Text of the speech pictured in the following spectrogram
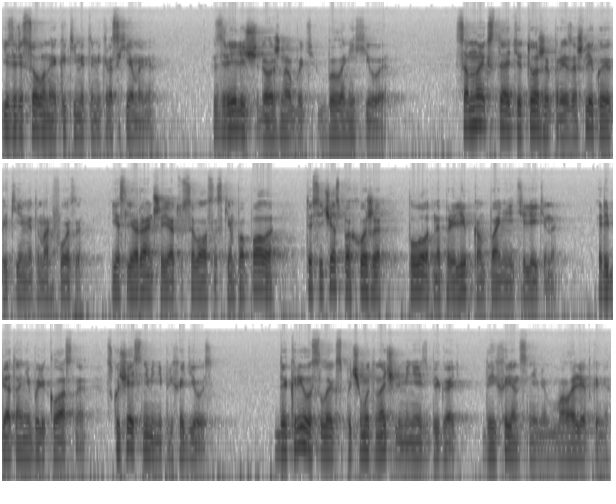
изрисованная какими-то микросхемами. Зрелище, должно быть, было нехилое. Со мной, кстати, тоже произошли кое-какие метаморфозы. Если раньше я тусовался с кем попало, то сейчас, похоже, плотно прилип к компании Телекина. Ребята они были классные – Скучать с ними не приходилось. Да Крио с Лекс почему-то начали меня избегать. Да и хрен с ними, малолетками.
